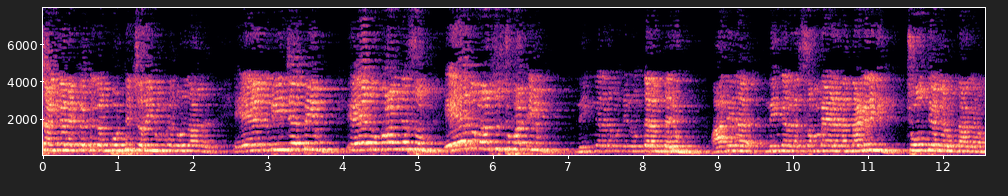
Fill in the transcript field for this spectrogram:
ചങ്ങലക്കെട്ടുകൾ പൊട്ടിച്ചെറിയും എന്നുള്ളതാണ്. ഏത് ബി ജെ പിയും ഏത് കോൺഗ്രസും ഏത് മാർക്സിസ്റ്റ് പാർട്ടിയും നിങ്ങളുടെ മുന്നിൽ ഉത്തരം തരും. അതിന് നിങ്ങളുടെ സമ്മേളന നഗരിയിൽ ചോദ്യങ്ങൾ ഉണ്ടാകണം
